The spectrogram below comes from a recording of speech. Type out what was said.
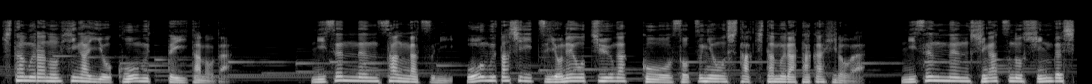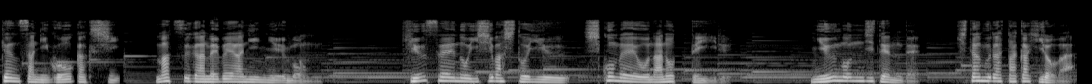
北村の被害を被っていたのだ。2000年3月に大牟田市立米尾中学校を卒業した北村隆弘は2000年4月の新弟子検査に合格し松金部屋に入門。旧姓の石橋という四股名を名乗っている。入門時点で北村隆弘は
